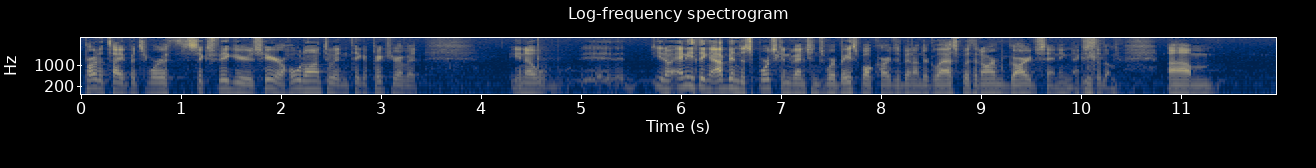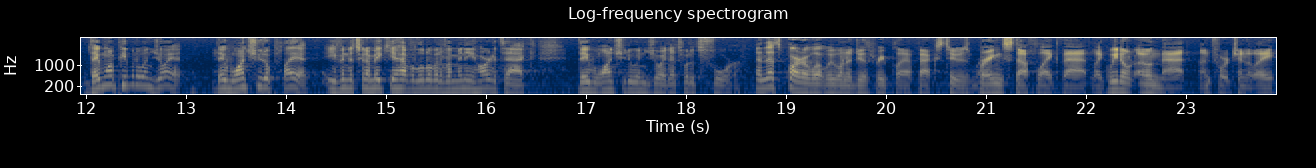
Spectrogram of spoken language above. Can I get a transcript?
prototype. It's worth six figures. Here, hold on to it and take a picture of it." you know, eh, you know anything. I've been to sports conventions where baseball cards have been under glass with an armed guard standing next to them. Um, they want people to enjoy it. They want you to play it, even if it's going to make you have a little bit of a mini heart attack. They want you to enjoy. That's what it's for. And that's part of what we want to do with Replay FX too, is bring stuff like that. Like we don't own that, unfortunately,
